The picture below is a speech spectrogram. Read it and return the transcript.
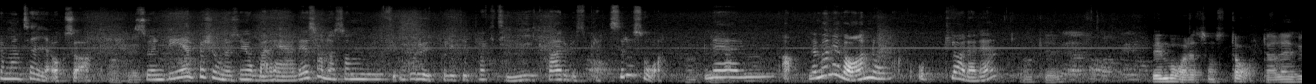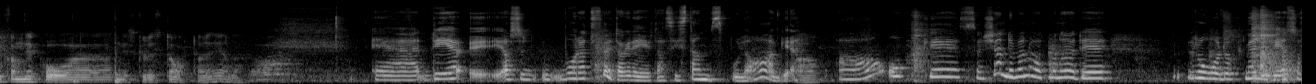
kan man säga också. Okej. Så en del personer som jobbar här det är sådana som går ut på lite praktik på arbetsplatser och så. Okej. När, ja, när man är van nog och klarar det. Okej. Vem var det som startade? Hur kom ni på eh, att ni skulle starta det hela? Eh, det, eh, alltså, vårt företag är ju ett assistansbolag. Ja. Ja, och eh, sen kände man nog att man hade råd och möjlighet. Så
